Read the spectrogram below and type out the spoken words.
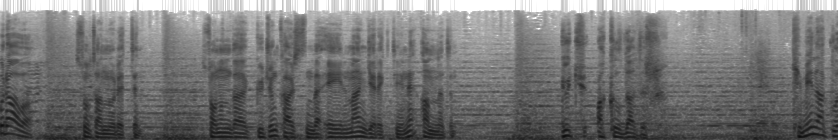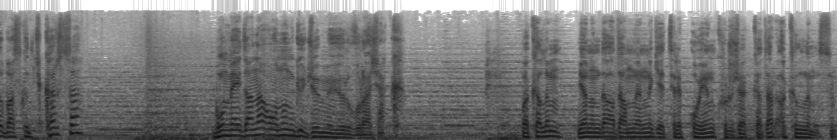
Bravo Sultan Nurettin. Sonunda gücün karşısında eğilmen gerektiğini anladın. Güç akıldadır. Kimin aklı baskın çıkarsa bu meydana onun gücü mühür vuracak. Bakalım yanında adamlarını getirip oyun kuracak kadar akıllı mısın?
